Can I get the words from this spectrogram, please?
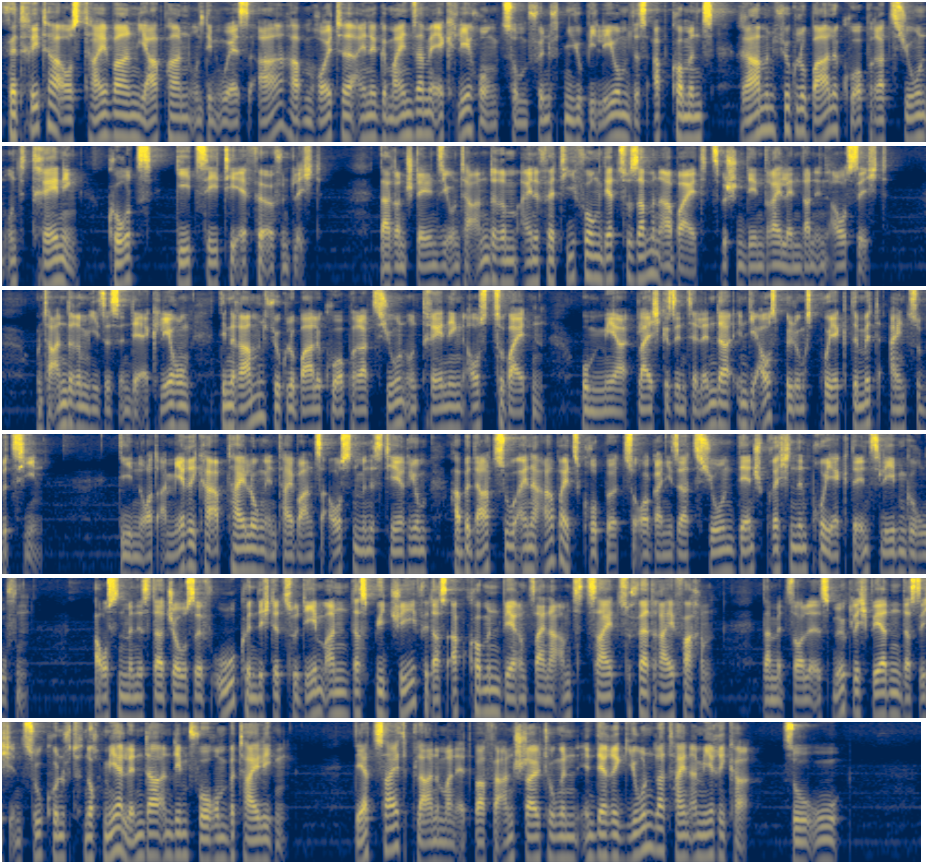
Vertreter aus Taiwan, Japan und den USA haben heute eine gemeinsame Erklärung zum fünften Jubiläum des Abkommens Rahmen für globale Kooperation und Training, kurz GCTF, veröffentlicht. Darin stellen sie unter anderem eine Vertiefung der Zusammenarbeit zwischen den drei Ländern in Aussicht. Unter anderem hieß es in der Erklärung, den Rahmen für globale Kooperation und Training auszuweiten, um mehr gleichgesinnte Länder in die Ausbildungsprojekte mit einzubeziehen. Die Nordamerika-Abteilung in Taiwans Außenministerium habe dazu eine Arbeitsgruppe zur Organisation der entsprechenden Projekte ins Leben gerufen Außenminister Joseph Wu kündigte zudem an, das Budget für das Abkommen während seiner Amtszeit zu verdreifachen. Damit solle es möglich werden, dass sich in Zukunft noch mehr Länder an dem Forum beteiligen. Derzeit plane man etwa Veranstaltungen in der Region Lateinamerika, so Wu.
